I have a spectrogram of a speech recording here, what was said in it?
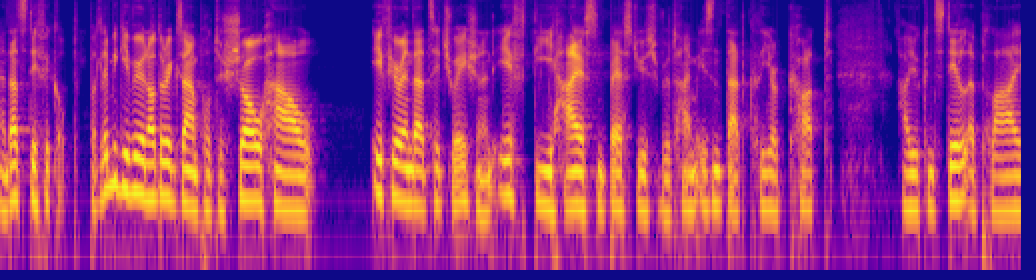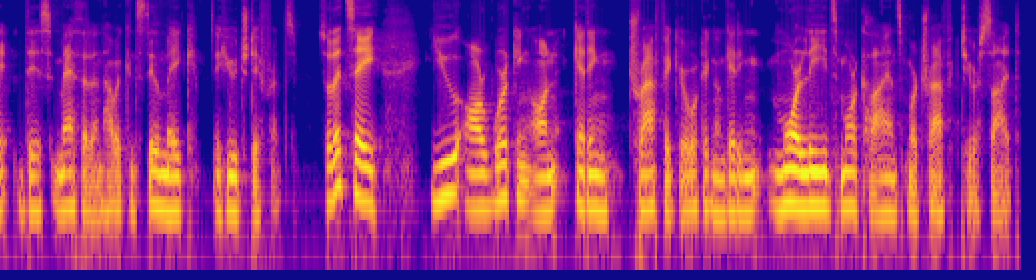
And that's difficult. But let me give you another example to show how, if you're in that situation and if the highest and best use of your time isn't that clear cut, how you can still apply this method and how it can still make a huge difference. So let's say you are working on getting traffic, you're working on getting more leads, more clients, more traffic to your site.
